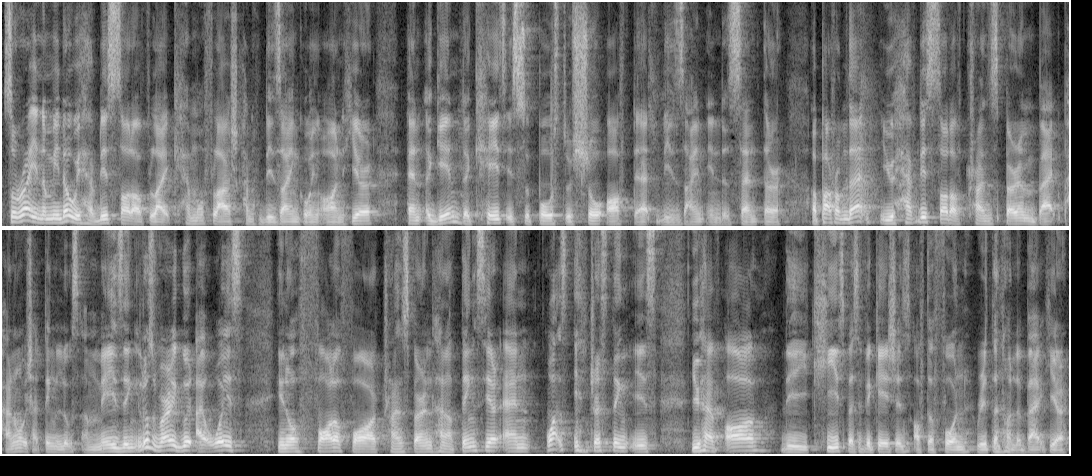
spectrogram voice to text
So right in the middle, we have this sort of like camouflage kind of design going on here. And again, the case is supposed to show off that design in the center. Apart from that, you have this sort of transparent back panel, which I think looks amazing. It looks very good. I always, you know, follow for transparent kind of things here. And what's interesting is you have all the key specifications of the phone written on the back here here.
